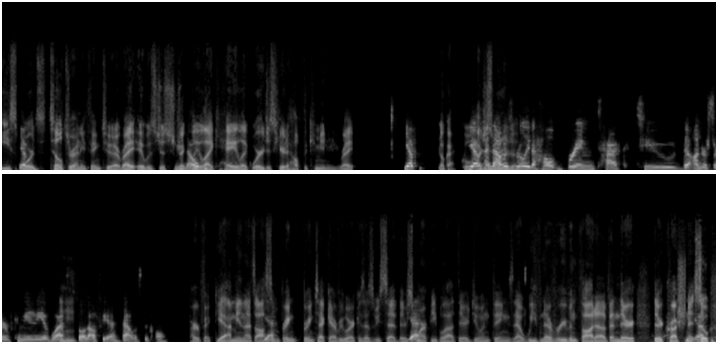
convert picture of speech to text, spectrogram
esports yep. tilt or anything to it, right? It was just strictly nope. like, hey, like we're just here to help the community, right? Yep. Okay. Cool. Yep. And that was to... really to help bring tech to the underserved community of West mm-hmm. Philadelphia. That was the goal. Perfect. Yeah, I mean that's awesome. Yeah. Bring bring tech everywhere because as we said, there's yeah. smart people out there doing things that we've never even thought of, and they're they're crushing it. Yep. So,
